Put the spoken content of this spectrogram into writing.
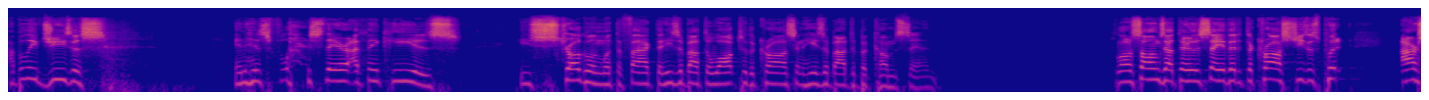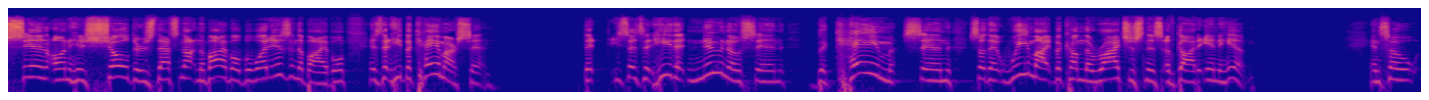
I believe Jesus, in his flesh, there, I think he is he's struggling with the fact that he's about to walk to the cross and he's about to become sin. There's a lot of songs out there that say that at the cross, Jesus put our sin on his shoulders. That's not in the Bible, but what is in the Bible is that he became our sin. That he says that he that knew no sin became sin so that we might become the righteousness of God in him. And so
